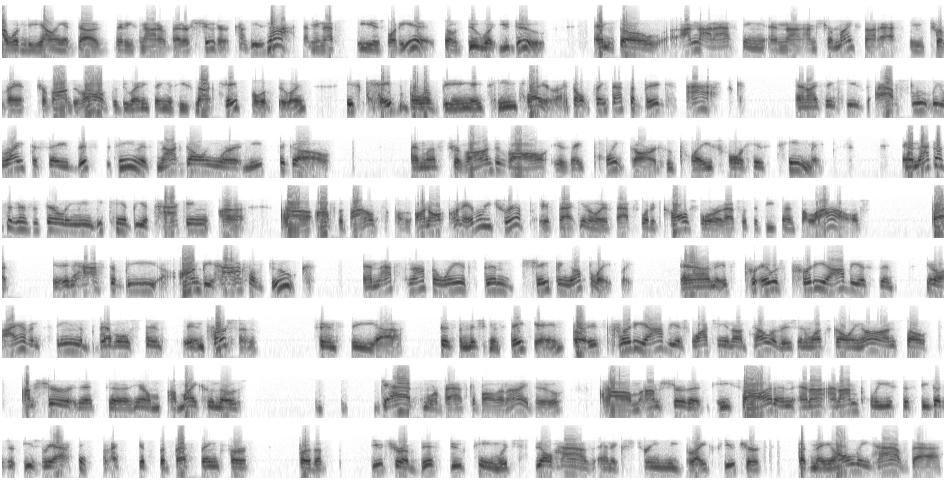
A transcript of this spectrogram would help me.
I wouldn't be yelling at Doug that he's not a better shooter because he's not. I mean, that's he is what he is. So do what you do. And so I'm not asking, and I'm sure Mike's not asking Trevon, Trevon Duval to do anything that he's not capable of doing. He's capable of being a team player. I don't think that's a big ask. And I think he's absolutely right to say this team is not going where it needs to go unless Trevon Duval is a point guard who plays for his teammates. And that doesn't necessarily mean he can't be attacking uh, uh, off the bounce on on every trip if that you know if that's what it calls for or that's what the defense allows. But it has to be on behalf of Duke, and that's not the way it's been shaping up lately. And it's it was pretty obvious that you know I haven't seen the Devils since in person since the uh, since the Michigan State game, but it's pretty obvious watching it on television what's going on. So I'm sure that uh, you know Mike, who knows gads more basketball than I do. Um, I'm sure that he saw it, and and, I, and I'm pleased to see that he's reacting. I think it's the best thing for for the future of this Duke team, which still has an extremely bright future, but may only have that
